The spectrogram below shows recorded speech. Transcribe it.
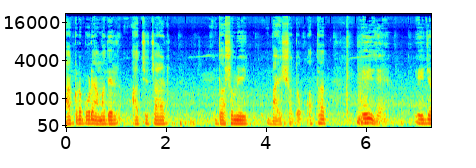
ভাগ করার পরে আমাদের আছে চার দশমিক বাইশ শতক। অর্থাৎ এই যে এই যে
